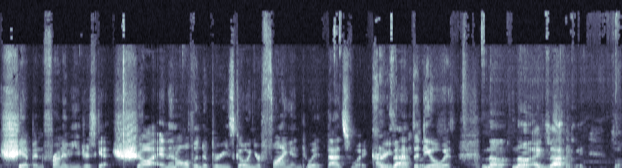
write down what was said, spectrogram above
ship in front of you just get shot and then all the debris go and you're flying into it. That's what Kareem have to deal with. No, no, exactly. So,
